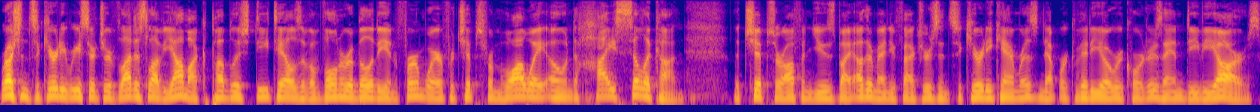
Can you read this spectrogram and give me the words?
Russian security researcher Vladislav Yarmak published details of a vulnerability in firmware for chips from Huawei owned HiSilicon. The chips are often used by other manufacturers in security cameras, network video recorders, and DVRs.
